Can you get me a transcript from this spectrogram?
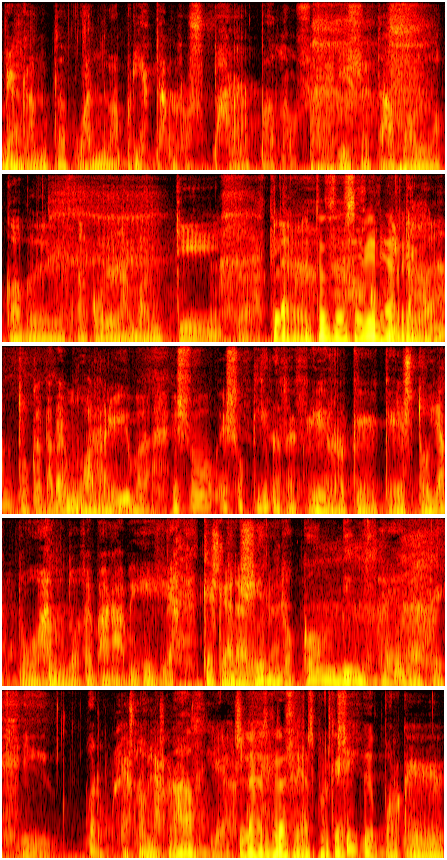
me encanta cuando aprietan los párpados y se tapan la cabeza con la mantilla. Claro, entonces se viene Y arriba. tanto que me vengo arriba. Eso, eso quiere decir que, que estoy actuando de maravilla, que estoy cara dura. siendo convincente. Y bueno, les doy las gracias. Las gracias, porque Sí, porque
